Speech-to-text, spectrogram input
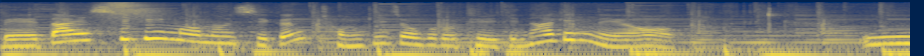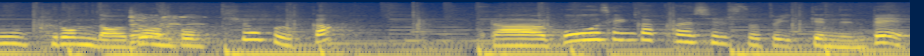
매달 12만 원씩은 정기적으로 들긴 하겠네요. 오 그럼 나도 한번 키워볼까? 라고 생각하실 수도 있겠는데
